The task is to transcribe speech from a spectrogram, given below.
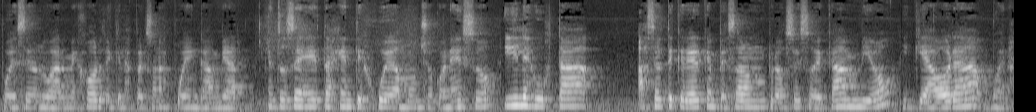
puede ser un lugar mejor, de que las personas pueden cambiar. Entonces esta gente juega mucho con eso y les gusta hacerte creer que empezaron un proceso de cambio y que ahora, bueno,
